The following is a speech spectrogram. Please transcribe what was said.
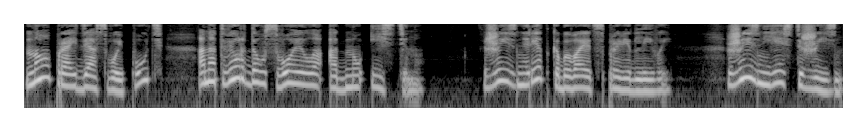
Но, пройдя свой путь, она твердо усвоила одну истину. Жизнь редко бывает справедливой. Жизнь есть жизнь.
